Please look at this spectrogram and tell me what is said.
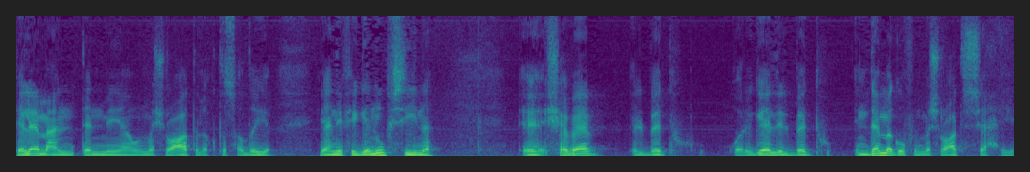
كلام عن التنمية والمشروعات الاقتصادية. يعني في جنوب سيناء آه، شباب البدو ورجال البدو اندمجوا في المشروعات السياحية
